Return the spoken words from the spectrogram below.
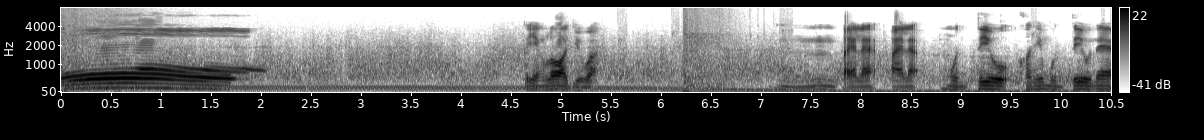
โอ้ ก็ยังรอดอยู่ว่ะ อืม ไปแล้วไปแล้วหมุนติ้วคราวนี้หมุนติ้วแน่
